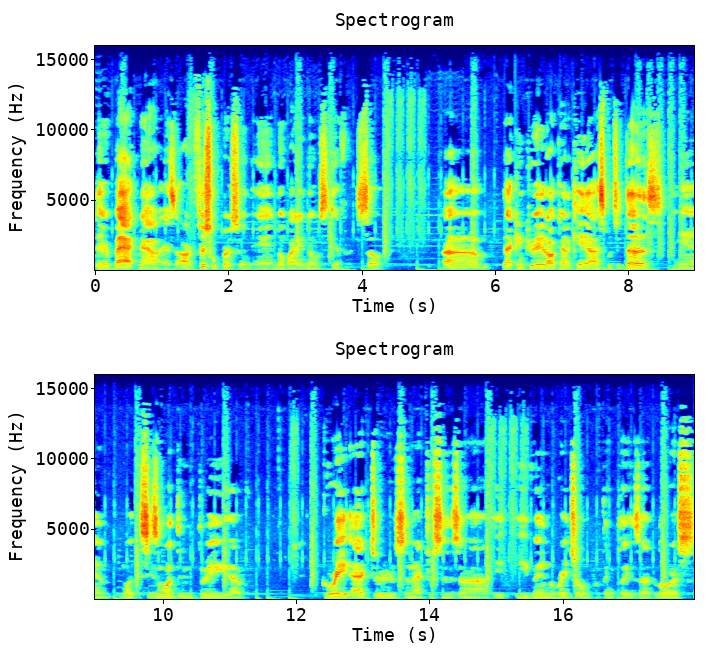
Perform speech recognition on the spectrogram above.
they're back now as an artificial person and nobody knows the difference. So um, that can create all kind of chaos, which it does. And one, season one through three, you have great actors and actresses. Uh, e- Evan Rachel, I think, plays uh, Dolores,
